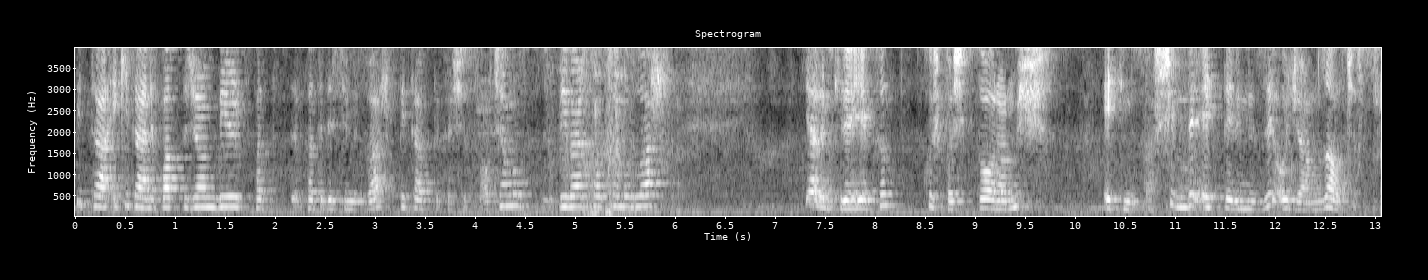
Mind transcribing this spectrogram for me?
bir ta iki tane patlıcan, bir pat- patatesimiz var, bir tatlı kaşığı salçamız, biber salçamız var. Yarım kiloya yakın kuşbaşı doğranmış etimiz var. Şimdi etlerimizi ocağımıza alacağız.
